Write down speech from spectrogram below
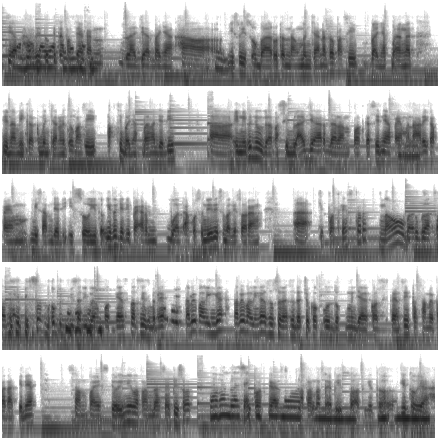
setiap ya, hari itu kita pasti akan belajar banyak hal. Hmm. isu-isu baru tentang bencana tuh pasti banyak banget. Dinamika kebencanaan itu masih pasti banyak banget. Jadi uh, ini pun juga masih belajar dalam podcast ini apa yang hmm. menarik apa yang bisa menjadi isu itu itu jadi PR buat aku sendiri sebagai seorang uh, podcaster. No baru belasan episode baru bisa dibilang podcaster sih sebenarnya. Tapi paling enggak tapi paling enggak sudah sudah cukup untuk menjaga konsistensi sampai pada akhirnya. Sampai sejauh ini 18 episode. 18 episode. podcast 18 episode gitu. Hmm. gitu ya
